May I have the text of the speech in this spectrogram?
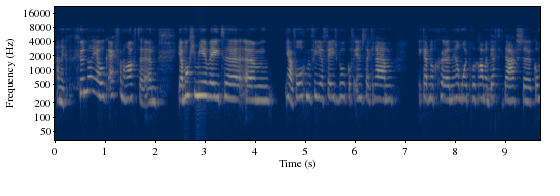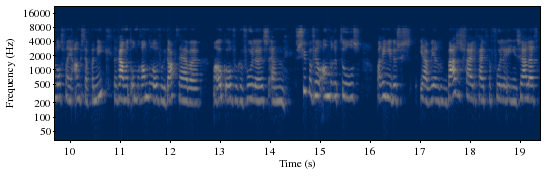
En ik gun dat jou ook echt van harte. En ja, mocht je meer weten, um, ja, volg me via Facebook of Instagram. Ik heb nog een heel mooi programma, 30 daags Kom los van je angst en paniek. Daar gaan we het onder andere over gedachten hebben, maar ook over gevoelens en superveel andere tools. Waarin je dus ja, weer basisveiligheid gaat voelen in jezelf.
